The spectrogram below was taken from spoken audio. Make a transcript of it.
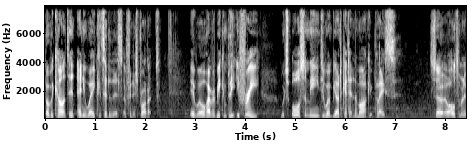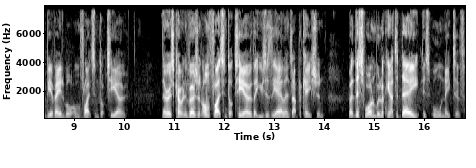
but we can't in any way consider this a finished product. It will, however, be completely free, which also means you won't be able to get it in the marketplace. So it will ultimately be available on flightsim.to. There is currently a version on flightsim.to that uses the AirLens application, but this one we're looking at today is all native.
